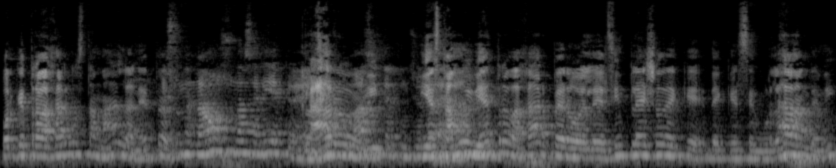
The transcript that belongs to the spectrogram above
porque trabajar no está mal, la neta. Es una, no, es una serie de creencias. Claro, y, y está muy bien trabajar, pero el, el simple hecho de que, de que se burlaban de mí,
